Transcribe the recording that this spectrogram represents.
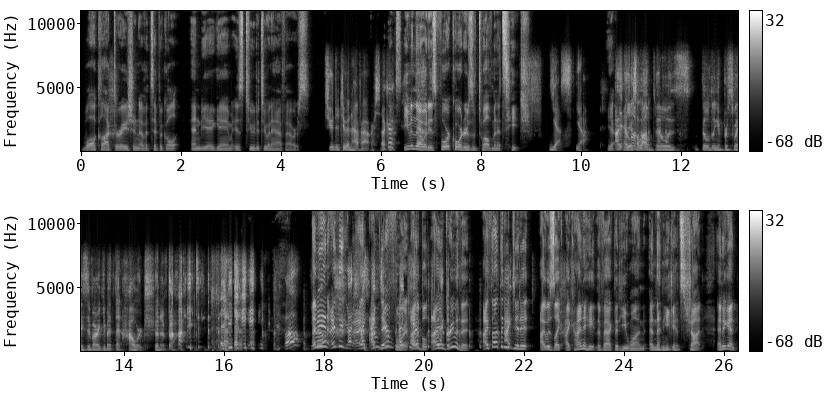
wall clock duration of a typical NBA game is two to two and a half hours. two to two and a half hours okay Yes. Even though Yeah. it is four quarters of 12 minutes each. yes yeah Yeah. I, I And there's love a lot how of Bill is building a persuasive argument that Howard should have died. well you I know, mean, I think I- I, I- I am there for I it. I, get- bel- I agree with it. I thought that he I- did it. I was like, I kind of hate the fact that he won and then he gets shot. And again,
